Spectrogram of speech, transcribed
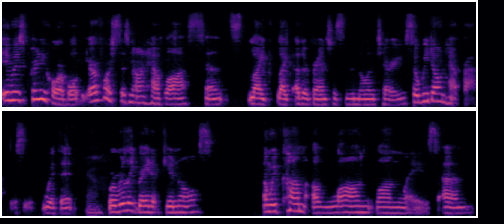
It was pretty horrible. The Air Force does not have loss sense like like other branches of the military, so we don't have practice with it. Yeah. We're really great at funerals, and we've come a long, long ways. Um,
